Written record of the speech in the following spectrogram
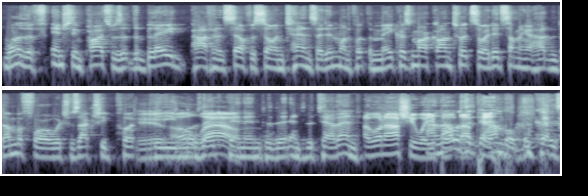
one of the interesting parts was that the blade pattern itself was so intense. I didn't want to put the maker's mark onto it, so I did something I hadn't done before, which was actually put the Oh, mosaic wow. pin into the into the tail end. I want to ask you where you and that bought was that, a pin. gamble because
